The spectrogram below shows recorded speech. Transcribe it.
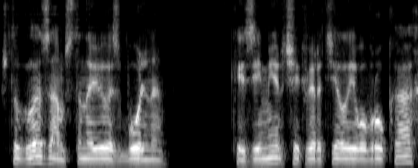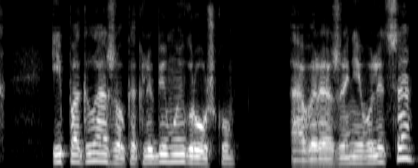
что глазам становилось больно. Казимирчик вертел его в руках и поглаживал, как любимую игрушку. А выражение его лица...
